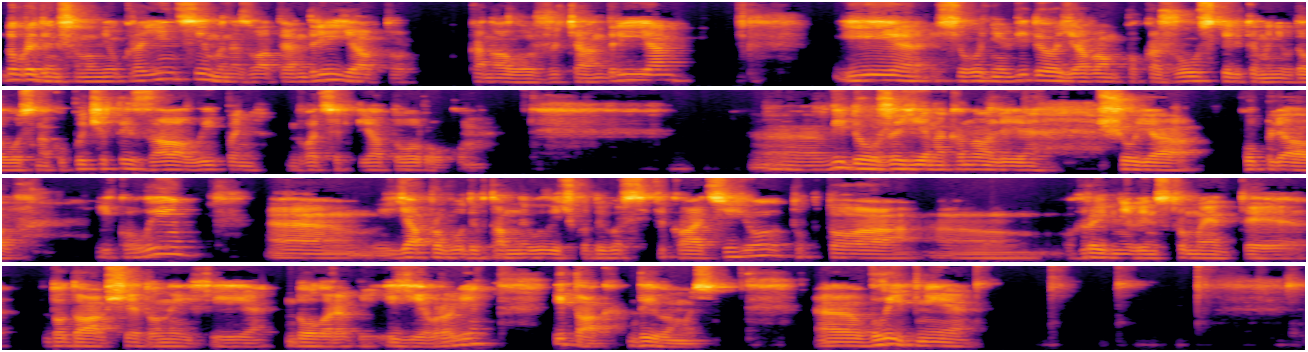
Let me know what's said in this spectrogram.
Добрий день, шановні українці. Мене звати Андрій, я автор каналу Життя Андрія. І сьогодні в відео я вам покажу, скільки мені вдалося накопичити за липень 2025 року. Е, Відео вже є на каналі, що я купляв і коли. Е, Я проводив там невеличку диверсифікацію, тобто е, гривніві інструменти додав ще до них і доларові, і єврові. І так, дивимось. Е, В липні,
